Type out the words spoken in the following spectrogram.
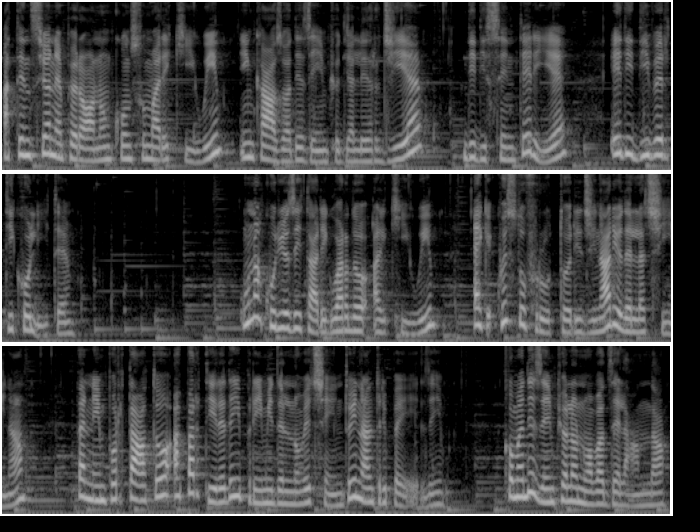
Attenzione però a non consumare kiwi in caso ad esempio di allergie, di dissenterie e di diverticolite. Una curiosità riguardo al kiwi è che questo frutto originario della Cina venne importato a partire dai primi del Novecento in altri paesi, come ad esempio la Nuova Zelanda,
